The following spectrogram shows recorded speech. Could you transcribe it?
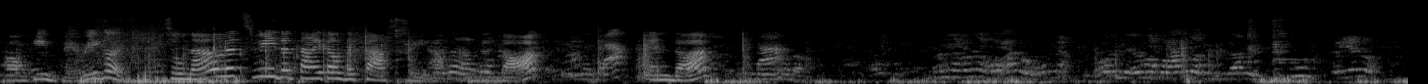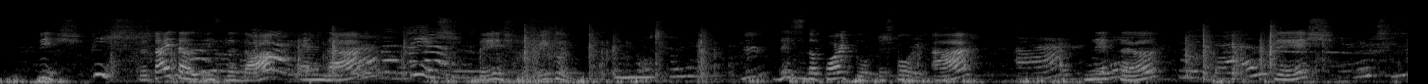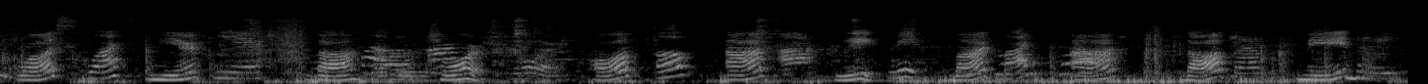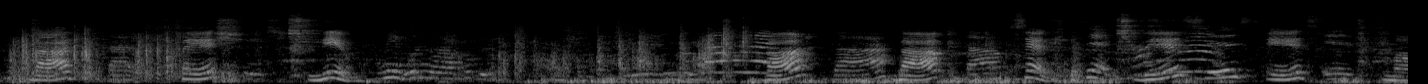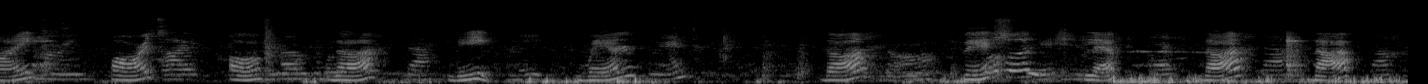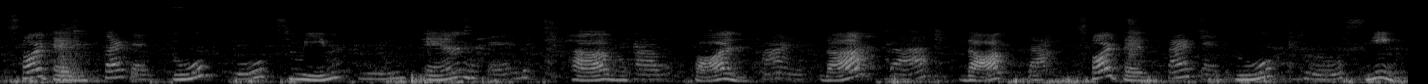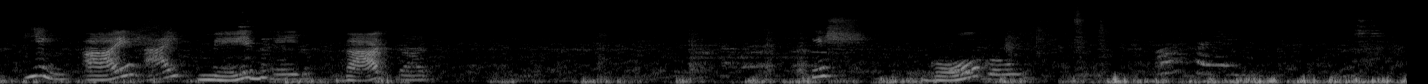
Okay, very good. So now let's read the title the fast way. Apple. The dog and the fish. The title is the dog and the fish. fish. Very good. Hmm, This is the part of the story. A A little fish. Was. Near. The shore. Of. A lake. But a dog made that fish live. The duck said, this is is my my part part of of the the lake. lake." When When the the fish fish left, left the the duck started started to to swim swim and and have have fun. fun. The The duck duck started started to to sing. I I made made that the fish go go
